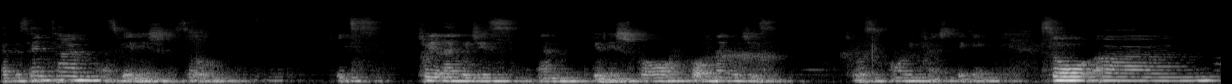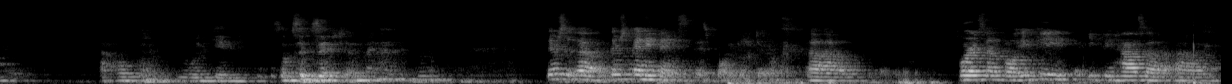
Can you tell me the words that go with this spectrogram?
at the same time as Finnish. So it's three languages and Finnish for four languages. It was only French speaking. So um, I hope you will give some suggestions. There's uh, there's many things this boy can do. Um, for example, if he if he has a, a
